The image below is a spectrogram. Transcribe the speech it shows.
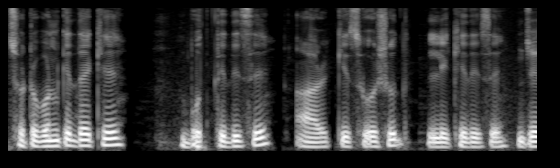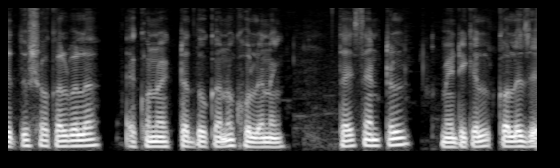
ছোট বোনকে দেখে ভর্তি দিছে আর কিছু ওষুধ লিখে দিছে। যেহেতু সকালবেলা এখনও একটা দোকানও খোলে নাই, তাই সেন্ট্রাল মেডিকেল কলেজে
